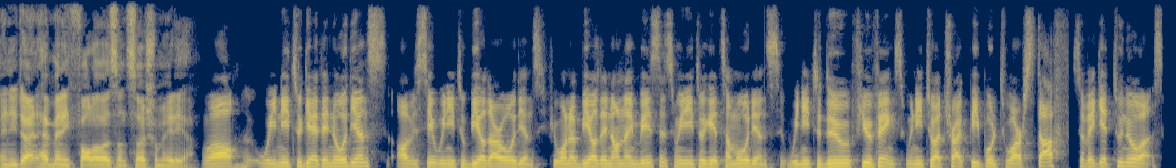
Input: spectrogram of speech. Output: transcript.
and you don't have many followers on social media? Well, we need to get an audience. Obviously, we need to build our audience. If you want to build an online business, we need to get some audience. We need to do a few things. We need to attract people to our stuff so they get to know us.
